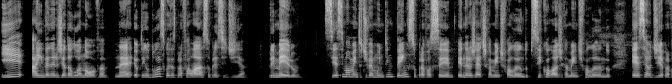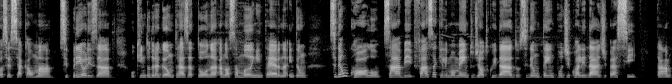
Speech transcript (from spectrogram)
E ainda a energia da lua nova, né? Eu tenho duas coisas para falar sobre esse dia. Primeiro, se esse momento tiver muito intenso para você, energeticamente falando, psicologicamente falando, esse é o dia para você se acalmar, se priorizar. O quinto dragão traz à tona a nossa mãe interna, então se dê um colo, sabe? Faça aquele momento de autocuidado, se dê um tempo de qualidade para si, tá?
